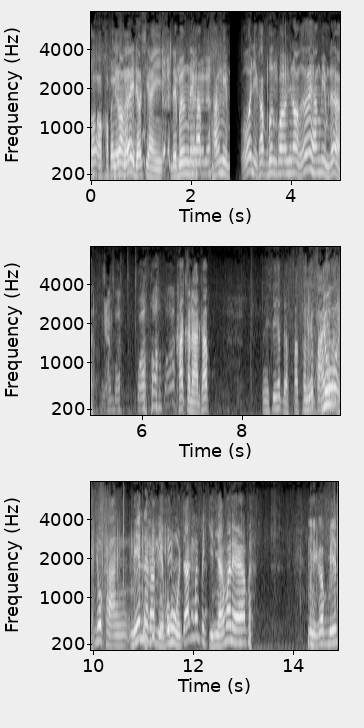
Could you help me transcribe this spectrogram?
ลองออกเข้าไปพี่น้องเอ้ยเดี๋ยวสิให้ได้เบิ้งนะครับหังมิมโอ้ยนี่ครับเบิ้งพ่อพี่น้องเอ้ยหังมิมเด้องามบ่พอพอพอคักขนาดครับนี่สิเฮ็ดแบบสัตว์ทะเลไฟอยู่เลยอยู่ข้างเม้นนะครับนี่บ่ฮู้จักมันไปกินหยังมาเนี่ยครับ นี่ครับเม้น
